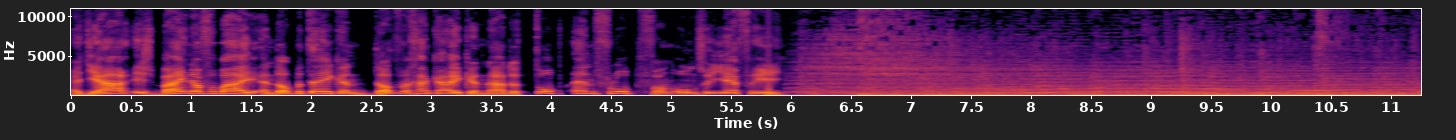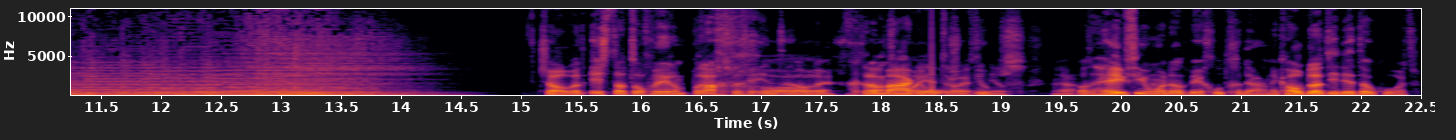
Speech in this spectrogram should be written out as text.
Het jaar is bijna voorbij en dat betekent dat we gaan kijken naar de top en flop van onze Jeffrey. Zo, wat is dat toch weer een prachtige intro, hè? Gemaakt door intro heeft Niels. Ja. Wat heeft die jongen dat weer goed gedaan. Ik hoop dat hij dit ook hoort.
